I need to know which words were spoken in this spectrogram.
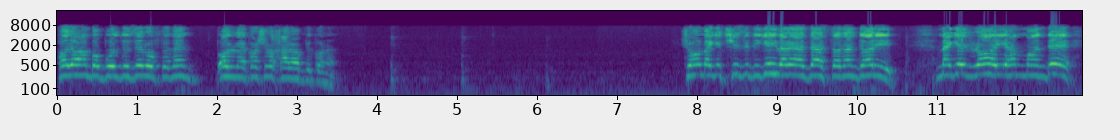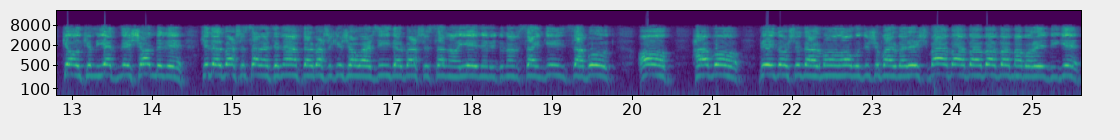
حالا هم با بلدوزر افتادن آلونکاشو رو خراب می‌کنن. شما مگه چیز دیگه ای برای از دست دادن دارید؟ مگه راهی هم مانده که حاکمیت نشان بده که در بخش صنعت نفت در بخش کشاورزی در بخش صنایع نمی‌دونم سنگین سبک آب هوا بهداشت و درمان آموزش و پرورش و و و و و موارد دیگه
